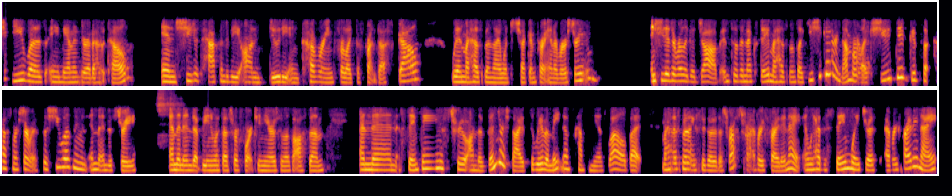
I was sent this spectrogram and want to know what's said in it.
she was a manager at a hotel and she just happened to be on duty and covering for like the front desk gal when my husband and i went to check in for our anniversary and she did a really good job. And so the next day, my husband's like, "You should get her number. Like she did good customer service." So she wasn't even in the industry, and then ended up being with us for 14 years and was awesome. And then same thing is true on the vendor side. So we have a maintenance company as well, but my husband used to go to this restaurant every Friday night and we had the same waitress every Friday night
